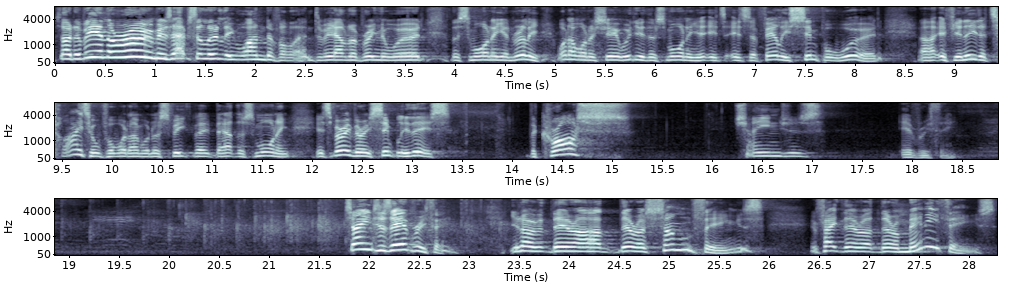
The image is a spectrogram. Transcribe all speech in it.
So to be in the room is absolutely wonderful, and to be able to bring the word this morning. And really, what I want to share with you this morning, it's, it's a fairly simple word. Uh, if you need a title for what I want to speak about this morning, it's very, very simply this: the cross changes everything. Changes everything. You know, there are, there are some things, in fact, there are, there are many things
